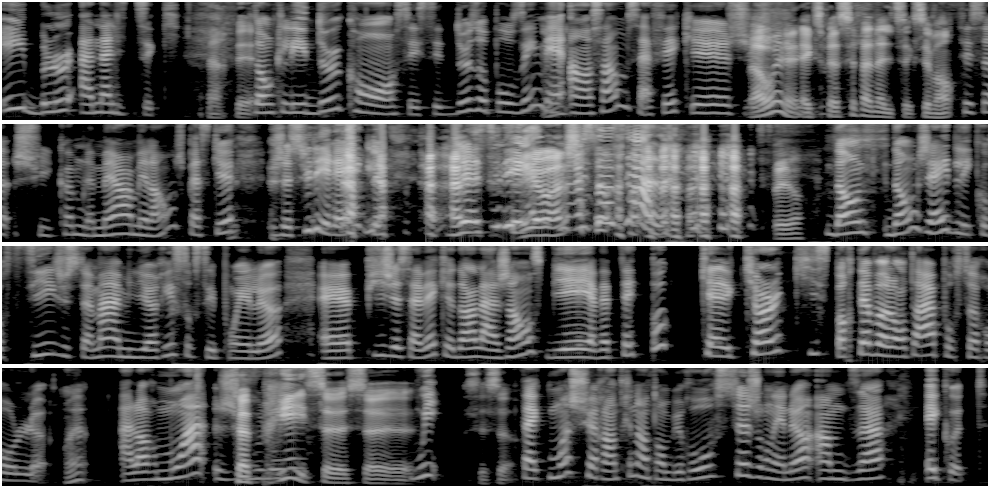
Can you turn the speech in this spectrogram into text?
et bleu analytique. Parfait. Donc, les deux, c'est deux opposés, mais mhm. ensemble, ça fait que... Je, ah oui, expressif analytique, c'est bon. C'est ça, je suis comme le meilleur mélange parce que je suis les règles, je suis les règles, je suis sociale. donc, donc j'aide les courtiers, justement, à améliorer sur ces points-là. Euh, puis, je savais que dans l'agence, bien, il y avait peut-être pas quelqu'un qui se portait volontaire pour ce rôle-là. Ouais. Alors moi, je as pris ce, Oui. C'est ça. Fait que moi, je suis rentrée dans ton bureau ce journée-là en me disant, écoute,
